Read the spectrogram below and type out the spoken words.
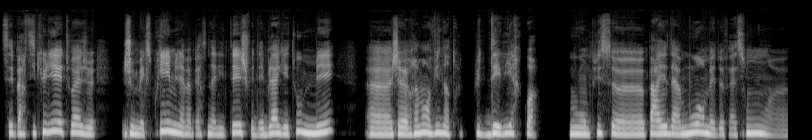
c'est particulier, tu vois. Je, je m'exprime, il y a ma personnalité, je fais des blagues et tout, mais euh, j'avais vraiment envie d'un truc plus délire, quoi. Où on puisse euh, parler d'amour, mais de façon. euh,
